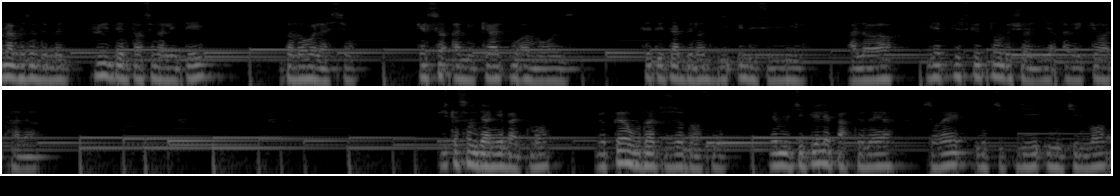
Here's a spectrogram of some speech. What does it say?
on a besoin de mettre plus d'intentionnalité dans nos relations, qu'elles soient amicales ou amoureuses. Cette étape de notre vie est décisive. Alors, il est plus que temps de choisir avec qui on la traverse. Jusqu'à son dernier battement, le cœur voudra toujours danser, mais multiplier les partenaires serait multiplier inutilement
